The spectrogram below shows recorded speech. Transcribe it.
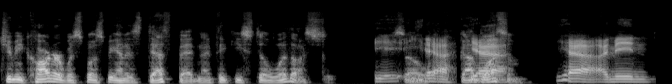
Jimmy Carter was supposed to be on his deathbed, and I think he's still with us. So, yeah, God yeah, bless him. Yeah, I mean,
